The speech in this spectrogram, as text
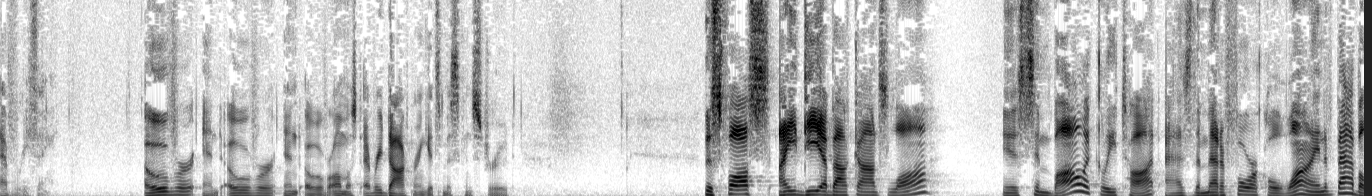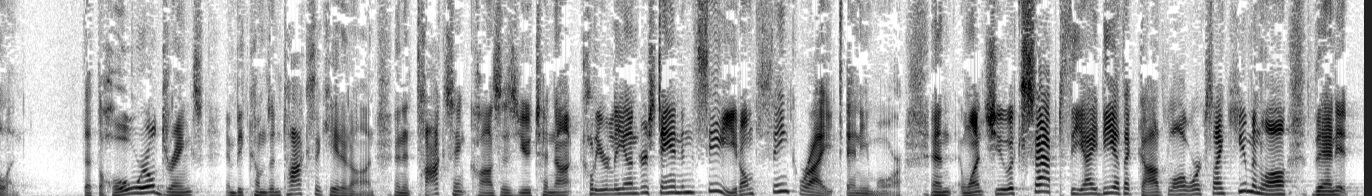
everything. Over and over and over, almost every doctrine gets misconstrued. This false idea about God's law is symbolically taught as the metaphorical wine of Babylon that the whole world drinks and becomes intoxicated on. An intoxicant causes you to not clearly understand and see. You don't think right anymore. And once you accept the idea that God's law works like human law, then it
